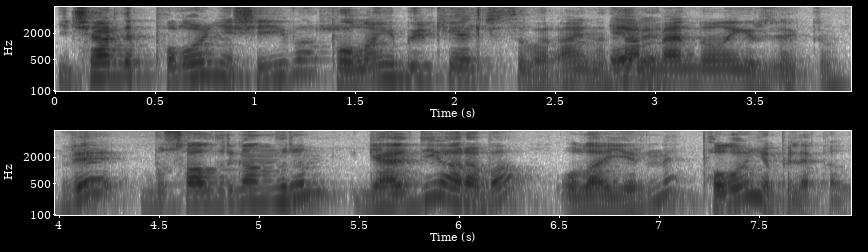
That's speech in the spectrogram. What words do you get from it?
İçeride Polonya şeyi var. Polonya Büyükelçisi var. Aynen. Tam Evet. ben de ona girecektim. Ve bu saldırganların geldiği araba olay yerine Polonya plakalı.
